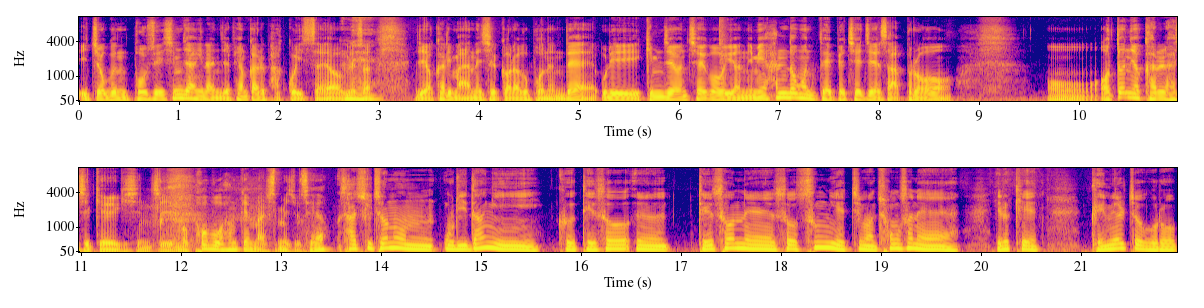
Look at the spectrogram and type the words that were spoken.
이쪽은 보수의 심장이라는 이제 평가를 받고 있어요. 그래서 네. 이제 역할이 많으실 거라고 보는데 우리 김재원 최고위원님이 한동훈 대표 체제에서 앞으로 어, 어떤 역할을 하실 계획이신지 뭐 포부 함께 말씀해 주세요. 사실 저는 우리 당이 그 대선 어, 대선에서 승리했지만 총선에 이렇게 괴멸적으로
